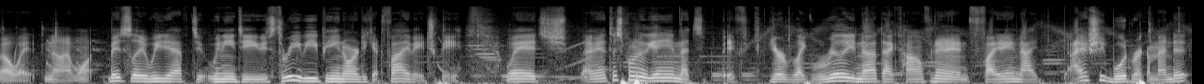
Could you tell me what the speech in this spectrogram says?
oh wait, no, I want, basically we have to, we need to use 3 BP in order to get 5 HP, which, I mean, at this point of the game, that's, if you're, like, really not that confident in fighting, I, I actually would recommend it.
